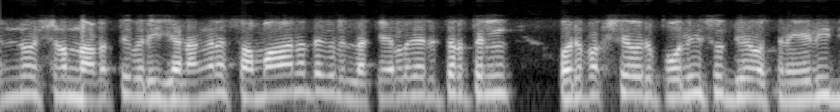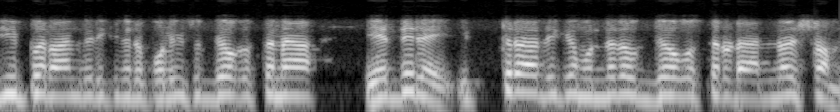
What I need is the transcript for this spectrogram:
അന്വേഷണം നടത്തി വരികയാണ്. അങ്ങനെ സമാനതകളില്ല. കേരള ചരിത്രത്തിൽ ഒരു പക്ഷേ ഒരു പോലീസ് ഉദ്യോഗസ്ഥന് A D G P rank ഇരിക്കുന്ന ഒരു പോലീസ് ഉദ്യോഗസ്ഥന് എതിരെ ഇത്രയധികം ഉന്നത ഉദ്യോഗസ്ഥരുടെ അന്വേഷണം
